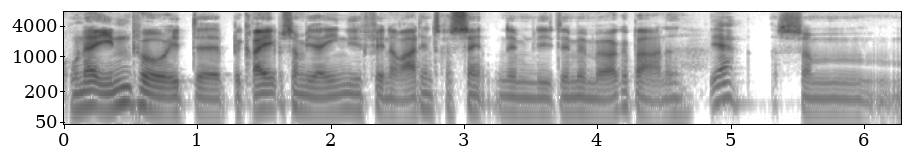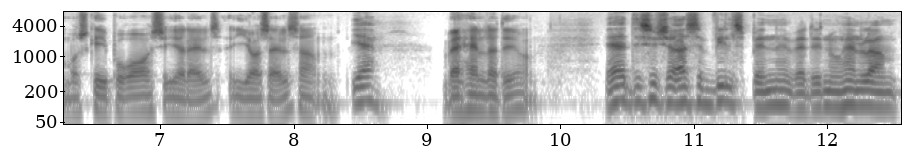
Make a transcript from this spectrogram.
Hun er inde på et øh, begreb, som jeg egentlig finder ret interessant, nemlig det med mørkebarnet, Ja, som måske bor også i, i os alle sammen. ja. Hvad handler det om? Ja, det synes jeg også er vildt spændende, hvad det nu handler om.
